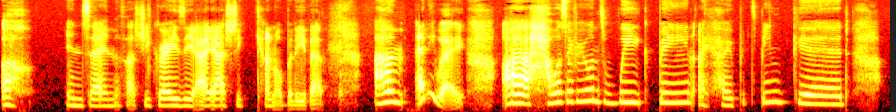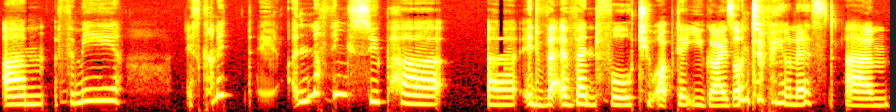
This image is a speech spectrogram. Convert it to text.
Ugh, insane. That's actually crazy. I actually cannot believe it. Um, anyway, uh, how has everyone's week been? I hope it's been good. Um, for me, it's kind of nothing super uh ev- eventful to update you guys on to be honest um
